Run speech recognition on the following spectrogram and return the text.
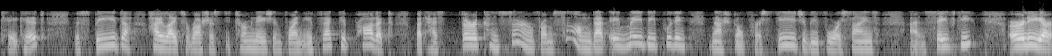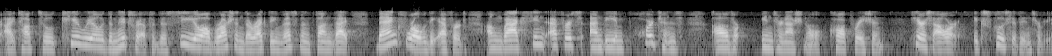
take it. The speed highlights Russia's determination for an effective product, but has stirred concern from some that it may be putting national prestige before science and safety. Earlier, I talked to Kirill Dmitriev, the CEO of Russian Direct Investment Fund that bankrolled the effort on vaccine efforts and the importance of international cooperation. Here's our exclusive interview.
